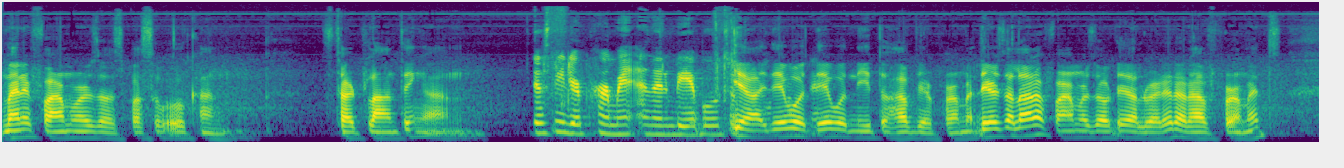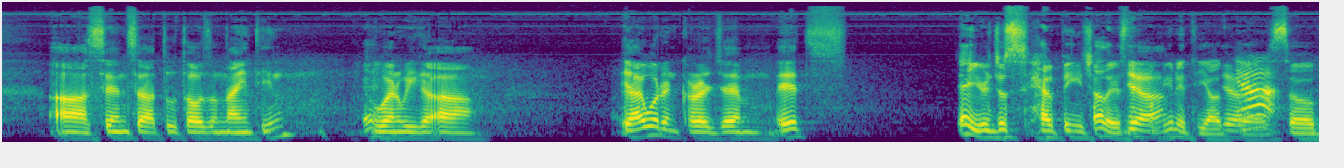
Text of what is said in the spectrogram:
many farmers as possible can start planting and Just need your permit and then be able to. yeah, they would they would need to have their permit. There's a lot of farmers out there already that have permits uh, since uh, 2019 Okay. when we got. Uh, yeah, I would encourage them. It's Yeah, you're just helping each other. It's Yeah. a community out Yeah. there. Yeah. So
